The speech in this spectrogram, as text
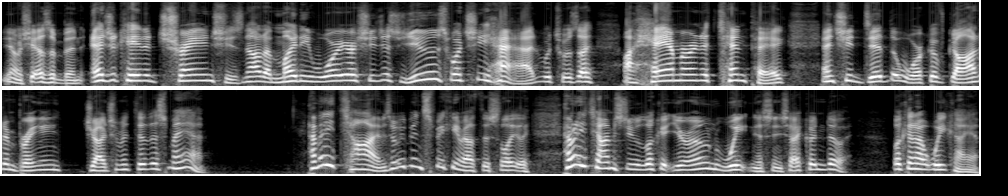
you know, she hasn't been educated, trained. She's not a mighty warrior. She just used what she had, which was a, a hammer and a tent peg, and she did the work of God in bringing judgment to this man. How many times, and we've been speaking about this lately, how many times do you look at your own weakness and you say, I couldn't do it? Look at how weak I am.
